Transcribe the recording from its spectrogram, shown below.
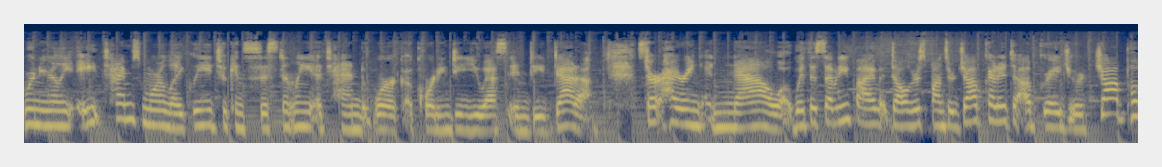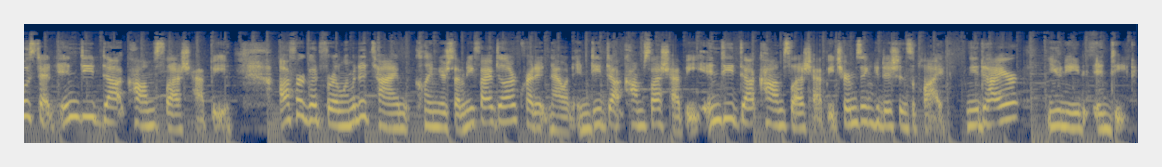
were nearly eight times more likely to consistently attend work, according to US Indeed data. Start hiring now with a $75 sponsored job credit to upgrade your job post at indeed.com slash happy. Offer good for a limited time. Claim your $75 credit now at indeed.com slash happy. Indeed.com slash happy. Terms and conditions apply. Need to hire? You need Indeed.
